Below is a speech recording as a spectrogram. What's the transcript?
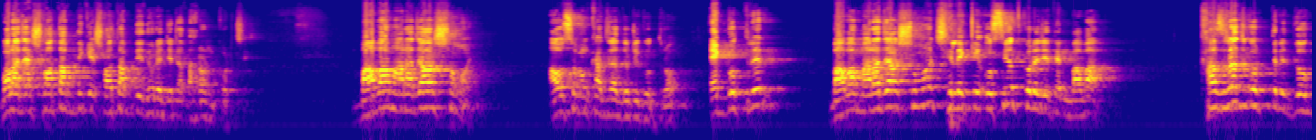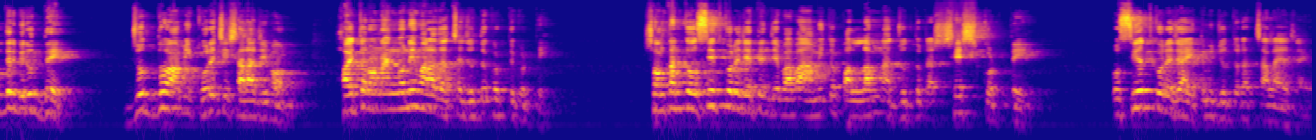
বলা যায় শতাব্দীকে শতাব্দী ধরে যেটা ধারণ করছে। বাবা মারা যাওয়ার সময় আউস এবং খাজরা দুটি গোত্র এক গোত্রের, বাবা মারা যাওয়ার সময় ছেলেকে ওসিয়ত করে যেতেন, বাবা, খাজরাজ গোত্রের লোকদের বিরুদ্ধে যুদ্ধ আমি করেছি সারা জীবন। হয়তো রণাঙ্গনে মারা যাচ্ছে যুদ্ধ করতে করতে সন্তানকে ওসিয়ত করে যেতেন যে, বাবা, আমি তো পারলাম না যুদ্ধটা শেষ করতে। ওসিয়ত করে যাই, তুমি যুদ্ধটা চালায় যাও।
